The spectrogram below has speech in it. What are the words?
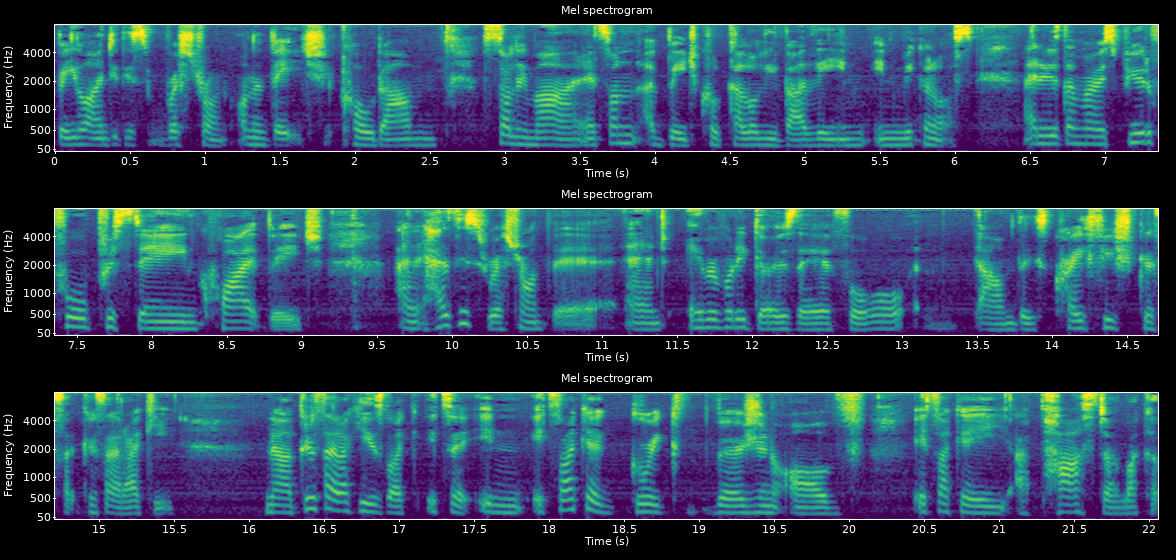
beeline to this restaurant on the beach called um, Solymar. It's on a beach called Kalolivadi in, in Mykonos. And it is the most beautiful, pristine, quiet beach and it has this restaurant there, and everybody goes there for um, this crayfish kritharaki. Now, kritharaki is like it's a in it's like a Greek version of it's like a, a pasta, like a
